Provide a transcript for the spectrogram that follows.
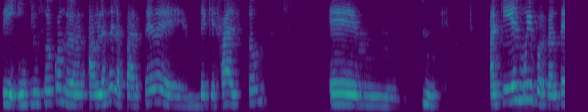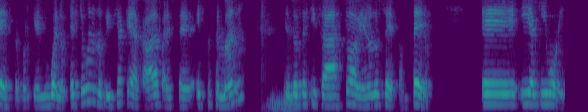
Sí, incluso cuando hablas de la parte de, de que Halston eh, Aquí es muy importante esto, porque, bueno, esto es una noticia que acaba de aparecer esta semana, entonces quizás todavía no lo sepan, pero, eh, y aquí voy.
